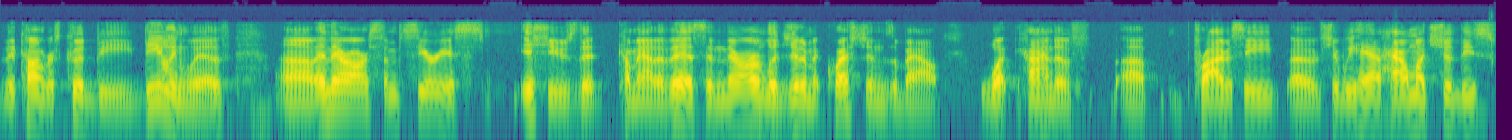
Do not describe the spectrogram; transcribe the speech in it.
that Congress could be dealing with, uh, and there are some serious issues that come out of this, and there are legitimate questions about what kind of uh, privacy uh, should we have? How much should these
